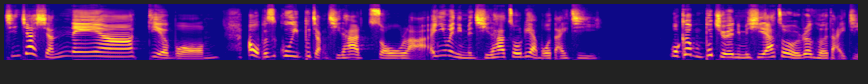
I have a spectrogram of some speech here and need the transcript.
真正想呢啊，第二波啊，我不是故意不讲其他的州啦，因为你们其他州你也没代志，我根本不觉得你们其他州有任何代志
